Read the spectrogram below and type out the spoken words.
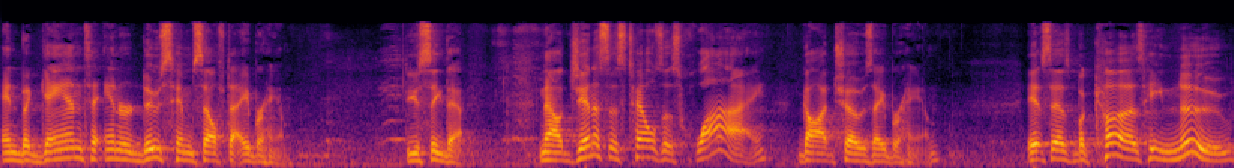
and began to introduce himself to Abraham. Do you see that? Now, Genesis tells us why God chose Abraham. It says, Because he knew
